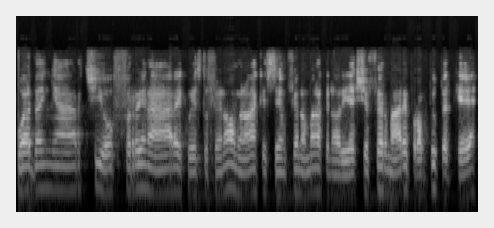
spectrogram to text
guadagnarci o frenare questo fenomeno, anche se è un fenomeno che non riesce a fermare proprio perché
